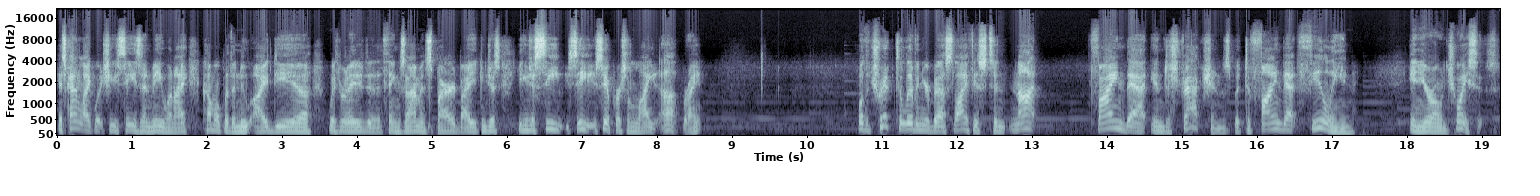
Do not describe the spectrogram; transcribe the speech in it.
it's kind of like what she sees in me when I come up with a new idea with related to the things I'm inspired by. You can just you can just see see see a person light up, right? Well, the trick to living your best life is to not find that in distractions, but to find that feeling in your own choices.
